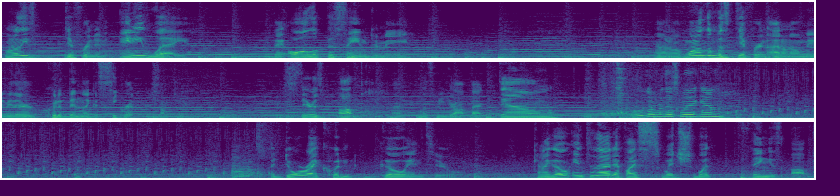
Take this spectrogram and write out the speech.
One of these different in any way. They all look the same to me. I don't know, if one of them was different, I don't know, maybe there could have been like a secret or something. Stairs up, that lets me drop back down. Oh, what was over this way again? A door I couldn't go into. Can I go into that if I switch what thing is up?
